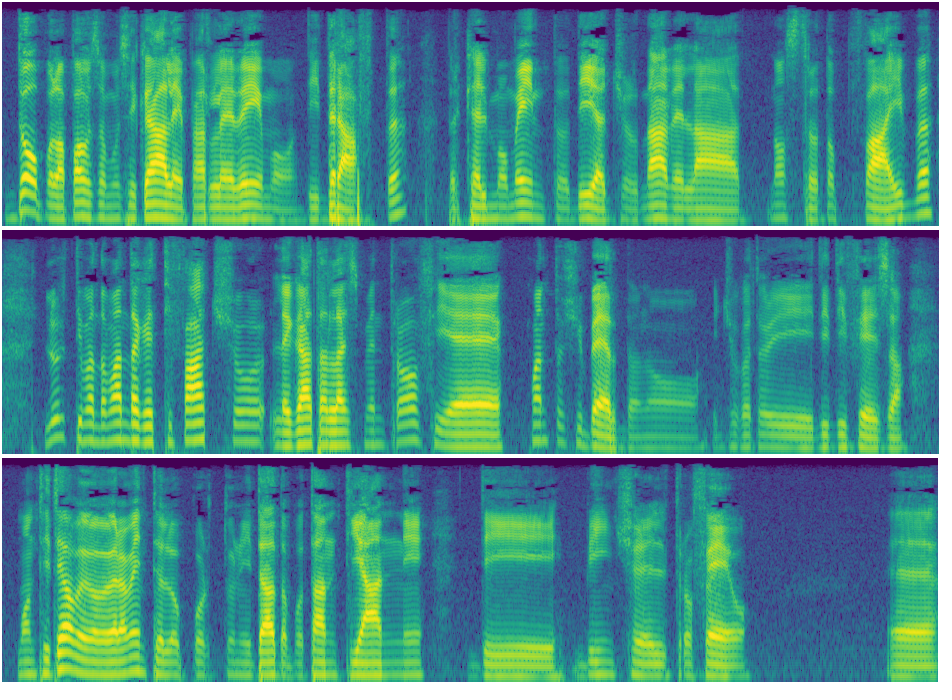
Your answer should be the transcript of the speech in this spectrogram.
Dopo la pausa musicale parleremo di draft perché è il momento di aggiornare la nostra top 5. L'ultima domanda che ti faccio legata all'Iceman Trophy è quanto ci perdono i giocatori di difesa? Montiteo aveva veramente l'opportunità dopo tanti anni di vincere il trofeo. Eh,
